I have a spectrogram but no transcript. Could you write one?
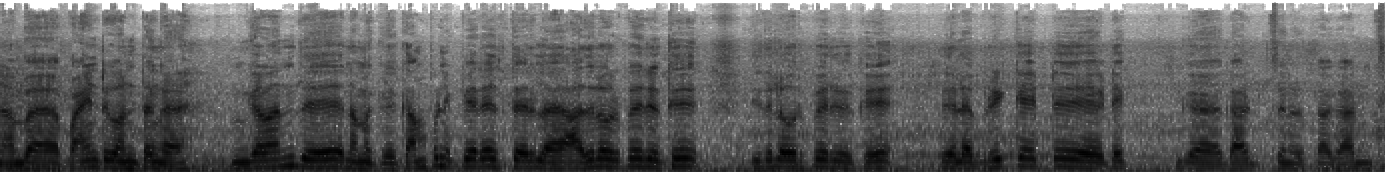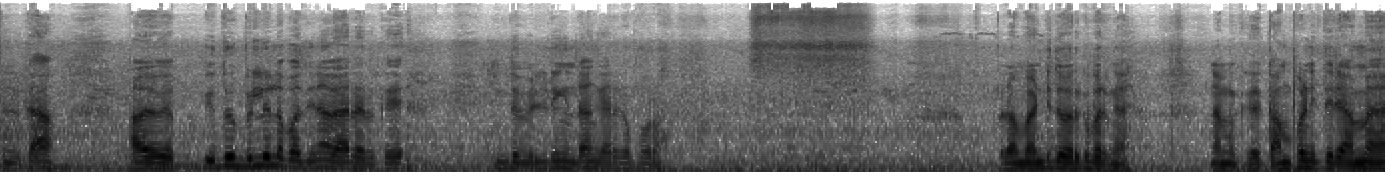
நம்ம பாயிண்ட்டுக்கு வந்துட்டோங்க. இங்கே வந்து நமக்கு கம்பெனி பேரே தெரில அதில் ஒரு பேர் இருக்குது இதில் ஒரு பேர் இருக்குது இதில் பிரிக்கெட்டு டெக் கார்ட்ஸ்னு இருக்கா கார்ட்ஸ்னு இருக்கா? அது இது பில்லில் பார்த்தீங்கன்னா வேறு இருக்குது இந்த பில்டிங் தான் இறக்க போகிறோம் அப்புறம் வண்டி தோறுக்கு பாருங்க. நமக்கு கம்பெனி தெரியாமல்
